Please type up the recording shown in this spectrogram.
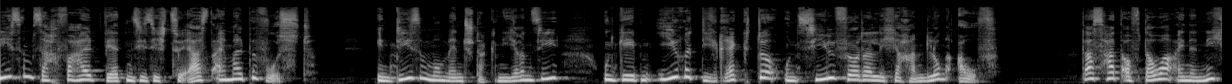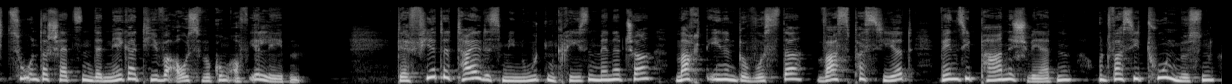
Diesem Sachverhalt werden Sie sich zuerst einmal bewusst. In diesem Moment stagnieren Sie und geben Ihre direkte und zielförderliche Handlung auf. Das hat auf Dauer eine nicht zu unterschätzende negative Auswirkung auf Ihr Leben. Der vierte Teil des Minuten Krisenmanager macht Ihnen bewusster, was passiert, wenn Sie panisch werden und was Sie tun müssen,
